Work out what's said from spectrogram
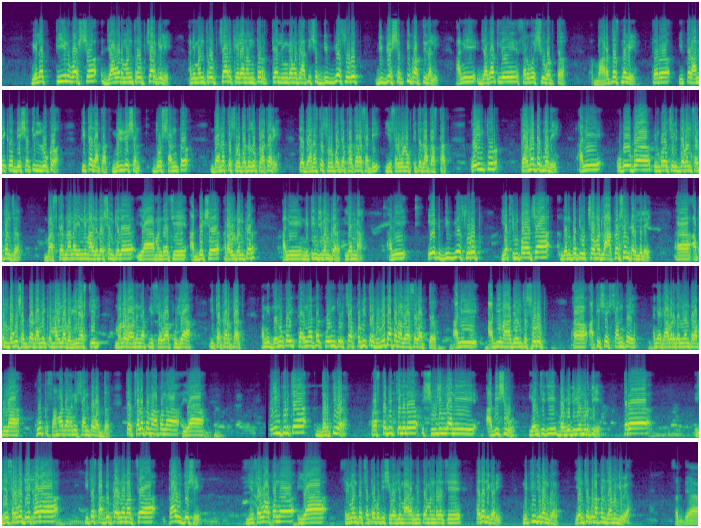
गेल्या तीन वर्ष ज्यावर मंत्रोपचार केले आणि मंत्रोपचार केल्यानंतर त्या लिंगामध्ये अतिशय दिव्य स्वरूप दिव्य शक्ती प्राप्ती झाली. आणि जगातले सर्व शिवभक्त भारतच नव्हे तर इतर अनेक देशातील लोक तिथं जातात. मेडिटेशन जो शांत ध्यानस्थ स्वरूपाचा जो प्रकार आहे त्या ध्यानस्थ स्वरूपाच्या प्रकारासाठी हे सर्व लोक तिथं जात असतात. कोइंबतूर कर्नाटकमध्ये आणि उभे उभं पिंपळावचे विद्यमान सरपंच भास्कर नाना यांनी मार्गदर्शन केलं. या मंडळाचे अध्यक्ष राहुल बनकर आणि नितीनजी बनकर यांना. आणि एक दिव्य स्वरूप या पिंपळावच्या गणपती उत्सवामधलं आकर्षण ठरलेलं आहे. आपण बघू शकतात अनेक महिला भगिनी असतील मनोभावनेने आपली सेवा पूजा इथं करतात. आणि जणू काही कर्नाटक कोइंबतूरच्या पवित्र भूमीत आपण आलो असं वाटतं. आणि आदी महादेवांचं स्वरूप अतिशय शांत आहे आणि या गाभार झाल्यानंतर आपल्याला खूप समाधान आणि शांत वाटतं. तर चला तर मग आपण या कोईमतूरच्या धर्तीवर प्रस्थापित केलेलं शिवलिंग आणि आदिशिव यांची जी भव्य दिव्य मूर्ती आहे, तर हे सर्व देखावा इथं स्थापित करण्यामागचा काय उद्देश आहे? हे सर्व आपण या श्रीमंत छत्रपती शिवाजी महाराज मित्र मंडळाचे पदाधिकारी नितीनजी बनकर यांच्याकडून आपण जाणून घेऊया. सध्या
